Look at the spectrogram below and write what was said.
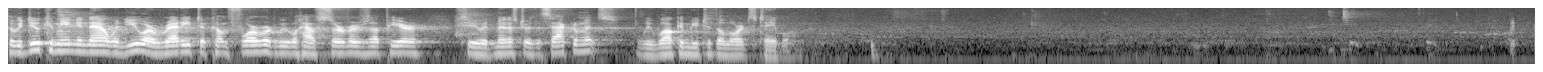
So we do communion now. When you are ready to come forward, we will have servers up here to administer the sacraments. We welcome you to the Lord's table. Dear God, it's me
